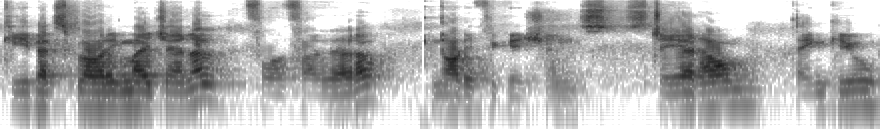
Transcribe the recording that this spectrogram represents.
Keep exploring my channel for further notifications. Stay at home. Thank you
